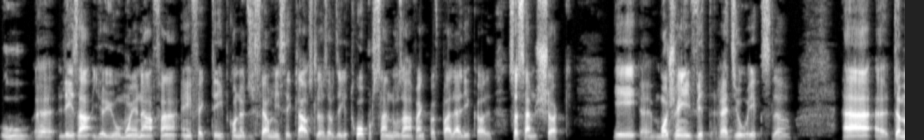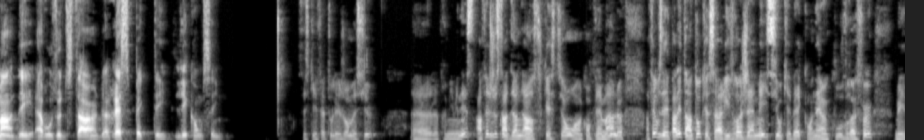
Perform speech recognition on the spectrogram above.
où euh, les il y a eu au moins un enfant infecté, puis qu'on a dû fermer ces classes-là. Ça veut dire qu'il y a 3% de nos enfants qui ne peuvent pas aller à l'école. Ça, ça me choque. Et euh, moi, j'invite Radio X là, à euh, demander à vos auditeurs de respecter les consignes. C'est ce qui est fait tous les jours, monsieur? Euh, le premier ministre. En fait, juste en dernière question, en complément, en fait, vous avez parlé tantôt que ça arrivera jamais ici au Québec qu'on ait un couvre-feu, mais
